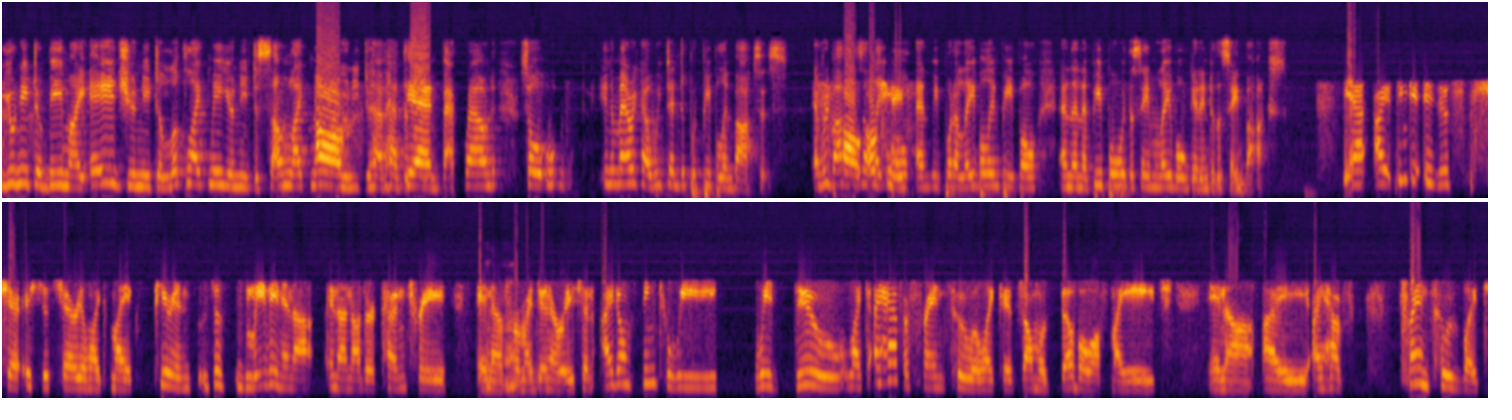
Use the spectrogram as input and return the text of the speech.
you need to be my age, you need to look like me, you need to sound like me, oh, you need to have had the yeah. same background. So in America, we tend to put people in boxes. Every box oh, has a okay. label, and we put a label in people, and then the people with the same label get into the same box. Yeah, I think it is just share. It's just sharing like my experience, just living in a in another country, in mm-hmm. a, for my generation. I don't think we we do like. I have a friend who like it's almost double of my age, and uh, I I have friends who's like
